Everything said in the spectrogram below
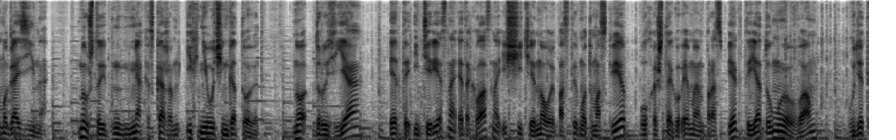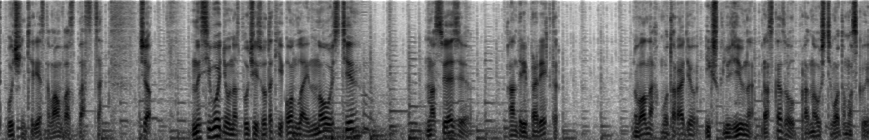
магазина. Ну, что, мягко скажем, их не очень готовят. Но, друзья, это интересно, это классно. Ищите новые посты в Мото Москве по хэштегу ММ Проспект, и я думаю, вам будет очень интересно, вам воздастся. Все. На сегодня у нас получились вот такие онлайн-новости. На связи Андрей Проректор. На волнах Моторадио эксклюзивно рассказывал про новости Мото Москвы.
